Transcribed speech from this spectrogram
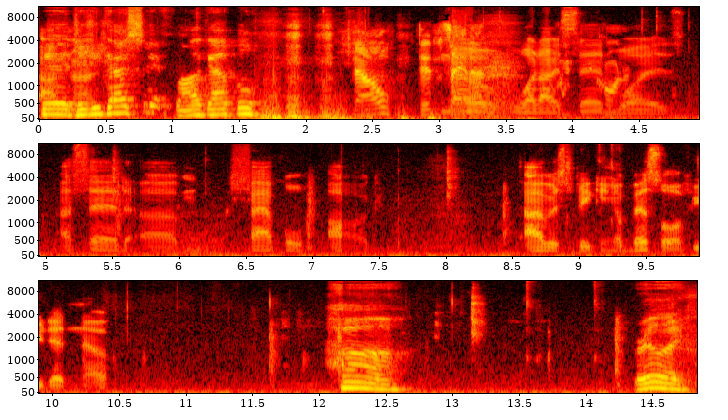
I'm Hey, did you guys say fog apple? No, didn't say No, that. what I said was, I said, um, Fapple Og. I was speaking Abyssal if you didn't know. Huh. Really?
